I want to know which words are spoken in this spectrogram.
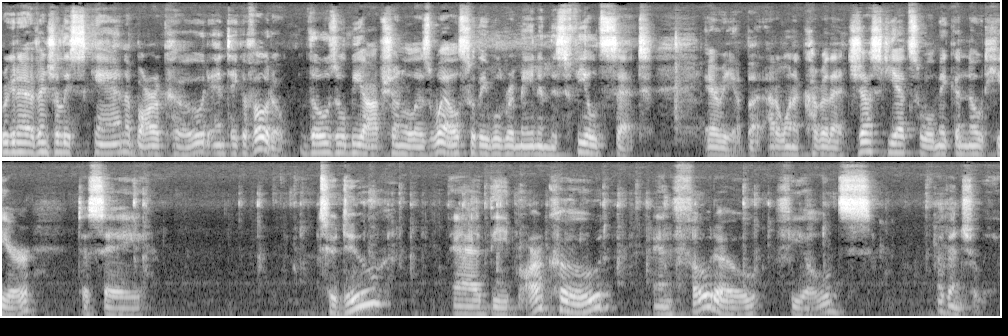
We're going to eventually scan a barcode and take a photo. Those will be optional as well, so they will remain in this field set area. But I don't want to cover that just yet, so we'll make a note here to say to do, add the barcode and photo fields eventually.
